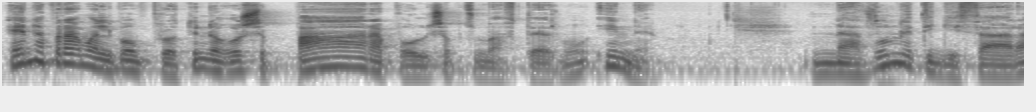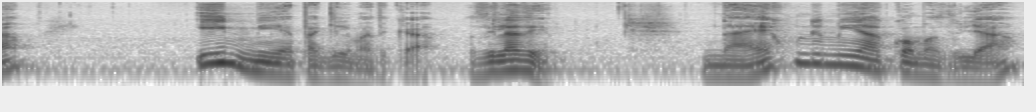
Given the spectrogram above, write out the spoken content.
Ένα πράγμα λοιπόν που προτείνω εγώ σε πάρα πολλούς από τους μαθητές μου είναι να δούνε την κιθάρα ή μη επαγγελματικά. Δηλαδή, να έχουν μία ακόμα δουλειά,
